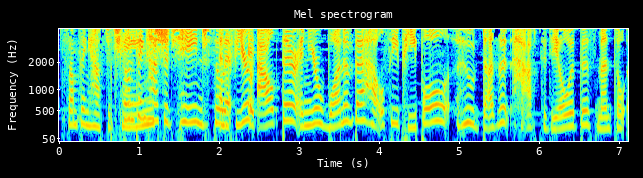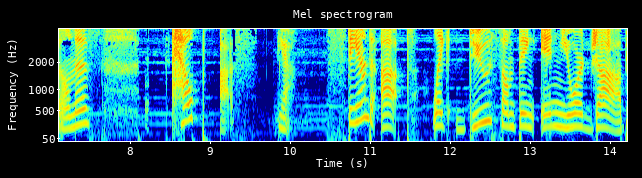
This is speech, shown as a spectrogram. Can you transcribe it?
Something has to change. something has to change. So And if it- you're it- out there and you're one of the healthy people who doesn't have to deal with this mental illness, help us. Yeah. stand up. Like do something in your job.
